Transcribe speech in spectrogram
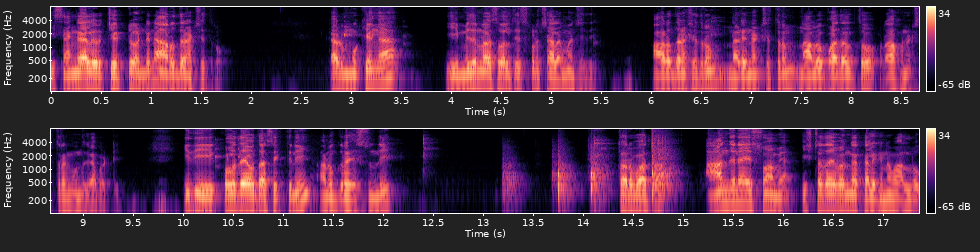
ఈ సంగాలి చెట్టు అంటేనే ఆరుద్ర నక్షత్రం. కాబట్టి ముఖ్యంగా ఈ మిథున రాశి వాళ్ళు తీసుకోవడం చాలా మంచిది. ఆరుద్ర నక్షత్రం నడి నక్షత్రం నాలుగు పాదాలతో రాహు నక్షత్రంగా ఉంది కాబట్టి. ఇది కులదేవతా శక్తిని అనుగ్రహిస్తుంది. తర్వాత ఆంజనేయ స్వామి ఇష్టదైవంగా కలిగిన వాళ్ళు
